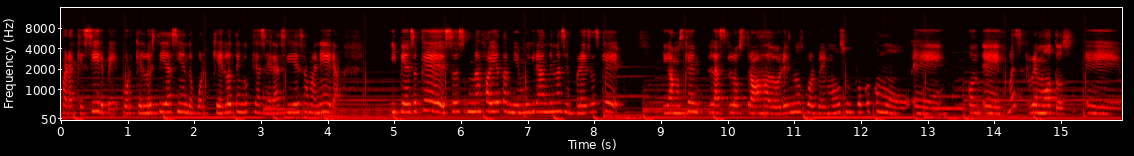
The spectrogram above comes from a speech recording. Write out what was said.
para qué sirve, por qué lo estoy haciendo, por qué lo tengo que hacer así de esa manera. Y pienso que eso es una falla también muy grande en las empresas que digamos que las, los trabajadores nos volvemos un poco como eh, eh, remotos, eh,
